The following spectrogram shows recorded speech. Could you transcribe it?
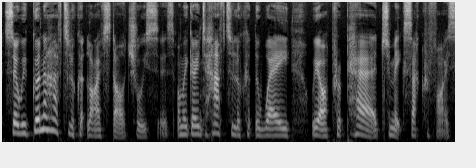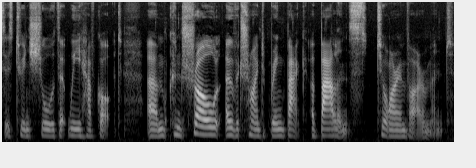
So we're going to have to look at lifestyle choices and we're going to have to look at the way we are prepared to make sacrifices to ensure that we have got um, control over trying to bring back a balance to our environment.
